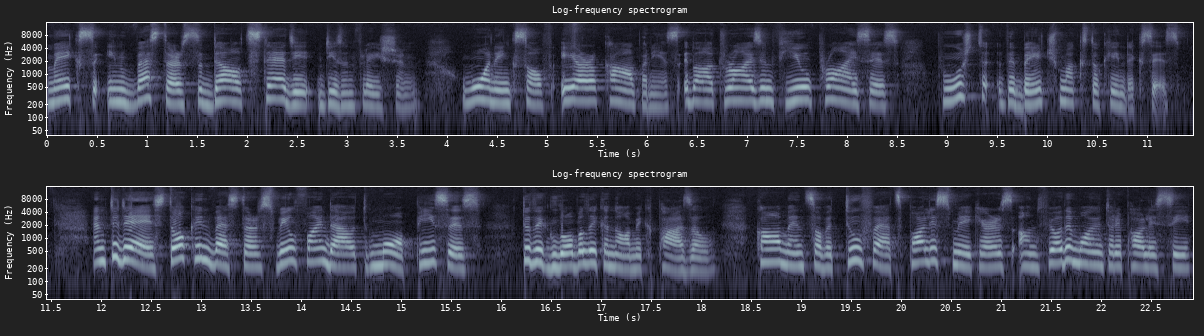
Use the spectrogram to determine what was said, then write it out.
makes investors doubt steady disinflation. Warnings of air companies about rising fuel prices pushed the benchmark stock indexes. And today, stock investors will find out more pieces to the global economic puzzle. Comments of the two Fed's policymakers on further monetary policy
